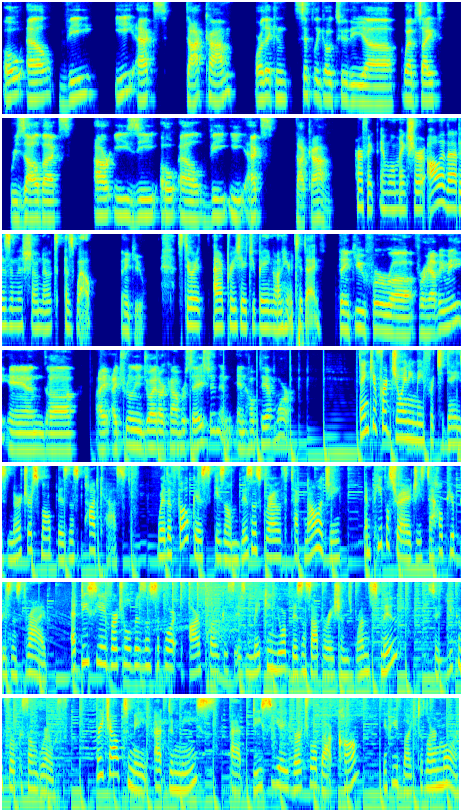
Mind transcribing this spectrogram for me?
O L V E X dot com, or they can simply go to the uh, website Rezolvex R E Z O L V E X dot com. Perfect. And we'll make sure all of that is in the show notes as well. Thank you. Stuart, I appreciate you being on here today. Thank you for uh, for having me. And uh, I, I truly enjoyed our conversation and, and hope to have more. Thank you for joining me for today's Nurture Small Business podcast, where the focus is on business growth, technology, and people strategies to help your business thrive. At DCA Virtual Business Support, our focus is making your business operations run smooth so you can focus on growth. Reach out to me at Denise at DCAVirtual.com if you'd like to learn more.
